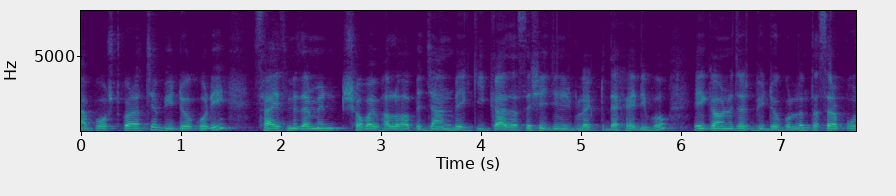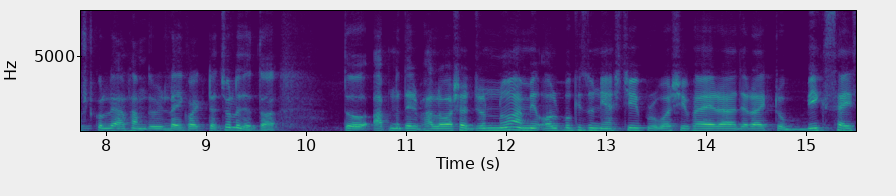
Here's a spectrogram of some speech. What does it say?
না পোস্ট করাচ্ছে ভিডিও করি। সাইজ মেজারমেন্ট সবাই ভালোভাবে জানবে কি কাজ আছে, সেই জিনিসগুলো একটু দেখাই দিব। এই কারণে জাস্ট ভিডিও করলাম। তাছাড়া পোস্ট করলে আলহামদুলিল্লাহ কয়েকটা চলে যেত। তো আপনাদের ভালোবাসার জন্য আমি অল্প কিছু নিয়ে আসছি। প্রবাসী ভাইয়েরা যারা একটু বিগ সাইজ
